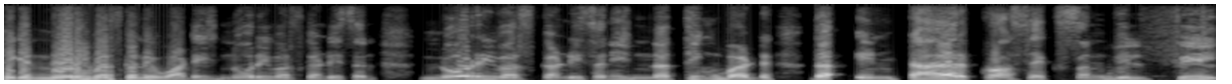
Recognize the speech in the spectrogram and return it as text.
ठीक है no reverse condition what is no reverse condition no reverse condition is nothing but the entire cross section will feel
